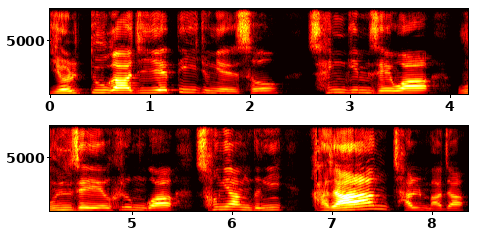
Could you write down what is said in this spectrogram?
12가지의 띠 중에서 생김새와 운세의 흐름과 성향 등이 가장 잘 맞아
